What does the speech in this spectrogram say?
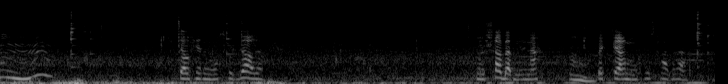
อืมเจ้าเห็ดหนูสุดยอดเลยหนูชอบแบบนี้นะอืมไปแกงหนูก็ชอบค่ะปั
